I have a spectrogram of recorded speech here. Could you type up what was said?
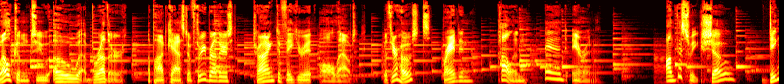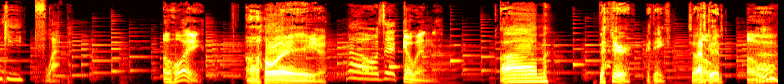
Welcome to Oh Brother, a podcast of three brothers trying to figure it all out, with your hosts, Brandon, Colin, and Aaron. On this week's show, Dinky Flap. Ahoy! Ahoy. How's it going? Um, better, I think. So that's Oh. good. Oh, Uh,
